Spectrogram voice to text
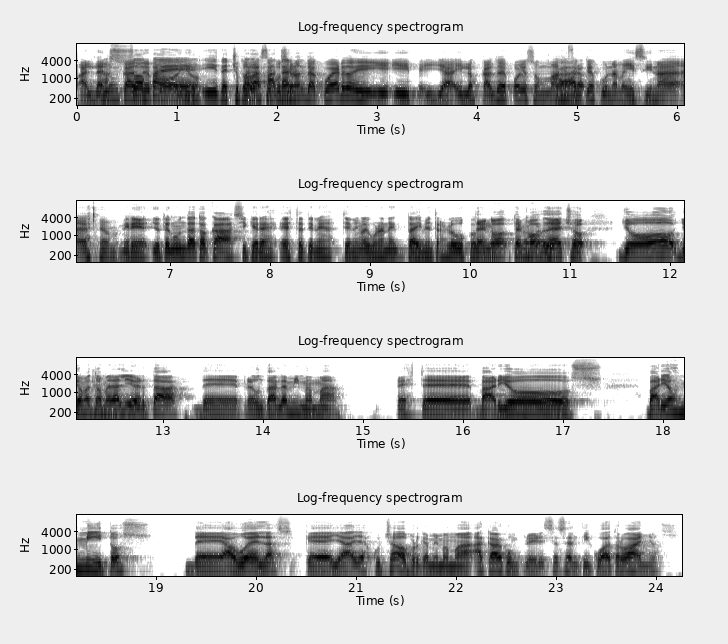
al darle Una un caldo de sopa de- pollo. y te chupa todas la se pusieron de acuerdo y, y, y, y ya, y los caldos de pollo son más Claro. efectivos que una medicina. eh, Mire, yo tengo un dato acá. Si quieres, este, ¿tienes, ¿tienen alguna anécdota ahí mientras lo busco? Tengo, tengo, de hecho, yo, yo me tomé la libertad de preguntarle a mi mamá este, varios, varios mitos de abuelas que ella haya escuchado, porque mi mamá acaba de cumplir 64 años.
